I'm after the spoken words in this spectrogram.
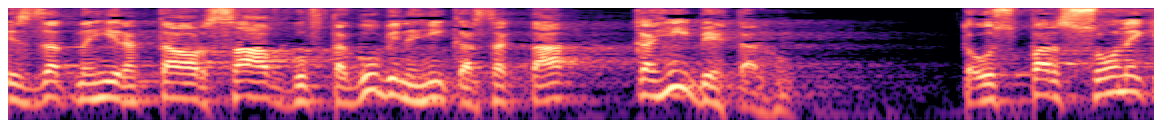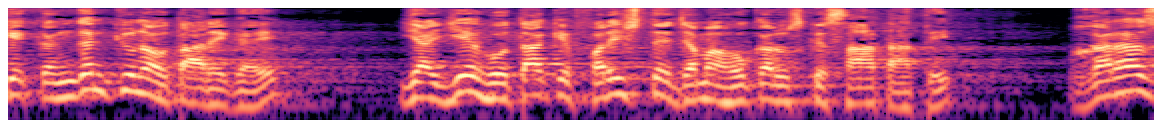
इज़्ज़त नहीं रखता और साफ़ गुफ्तगु भी नहीं कर सकता, कहीं बेहतर हूँ। तो उस पर सोने के कंगन क्यों ना उतारे गए? या यह होता कि फरिश्ते जमा होकर उसके साथ आते? गरज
